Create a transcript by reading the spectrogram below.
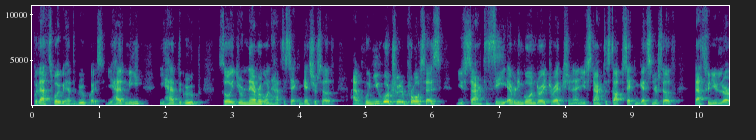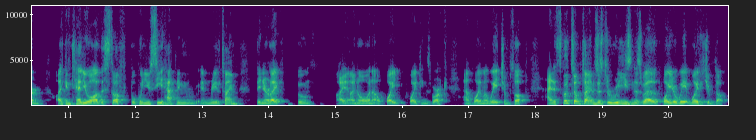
but that's why we have the group guys. You have me, you have the group. So you're never going to have to second guess yourself. And when you go through the process, you start to see everything going the right direction and you start to stop second guessing yourself. That's when you learn. I can tell you all this stuff, but when you see it happening in real time, then you're like, boom, I, I know now why why things work and why my weight jumps up. And it's good sometimes just to reason as well why your weight might have jumped up.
